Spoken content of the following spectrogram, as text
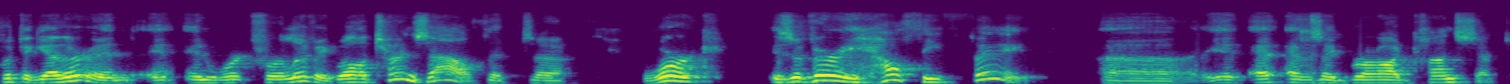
put together and, and work for a living. Well, it turns out that uh, work is a very healthy thing it, as a broad concept.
